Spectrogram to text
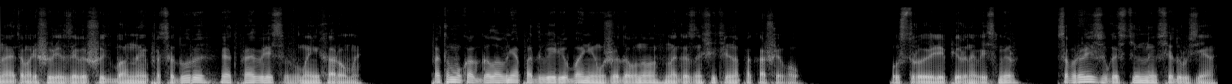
На этом решили завершить банные процедуры и отправились в мои хоромы. Потому как головня под дверью бани уже давно многозначительно покашливал. Устроили пир на весь мир, собрались в гостиной все друзья.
